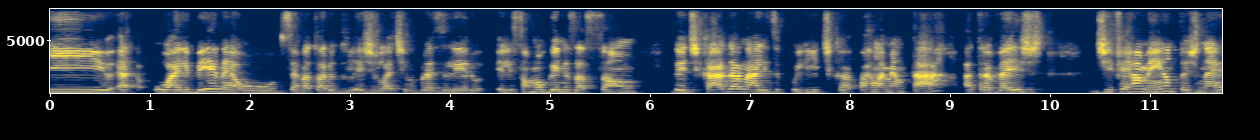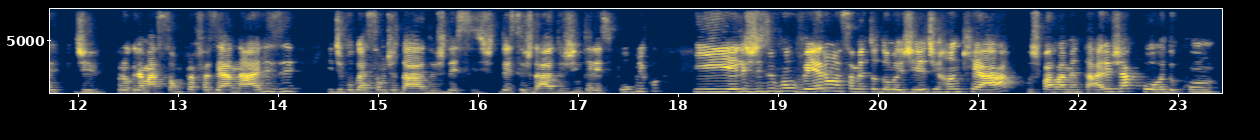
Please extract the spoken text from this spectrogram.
E é, o ALB, né, o Observatório do Legislativo Brasileiro, eles são uma organização dedicada à análise política parlamentar através de ferramentas né, de programação para fazer análise e divulgação de dados desses, desses dados de interesse público. E eles desenvolveram essa metodologia de ranquear os parlamentares de acordo com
